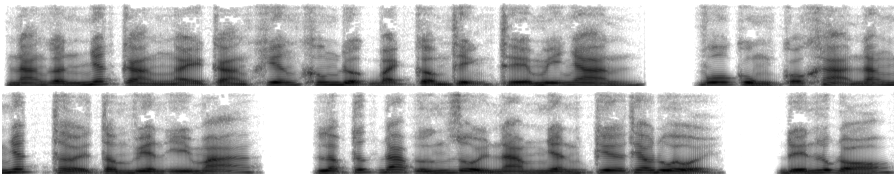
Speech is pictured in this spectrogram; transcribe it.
Nàng gần nhất càng ngày càng khiêng không được Bạch Cẩm thịnh thế mỹ nhan, vô cùng có khả năng nhất thời tâm viên ý mã, lập tức đáp ứng rồi nam nhân kia theo đuổi, đến lúc đó,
